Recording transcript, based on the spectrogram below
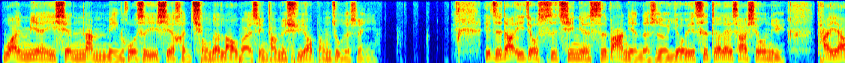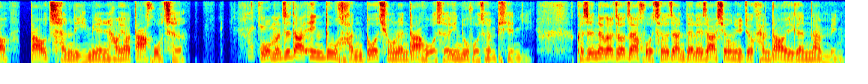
外面一些难民或是一些很穷的老百姓，他们需要帮助的声音。一直到一九四七年、四八年的时候，有一次德雷莎修女她要到城里面，然后要搭火车。我们知道印度很多穷人搭火车，印度火车很便宜。可是那个时候在火车站，德雷莎修女就看到一个难民，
